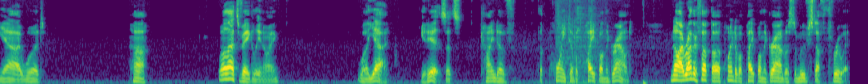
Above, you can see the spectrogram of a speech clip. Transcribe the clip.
Yeah, I would. Huh. Well, that's vaguely annoying. Well, yeah, it is. That's kind of the point of a pipe on the ground. No, I rather thought the point of a pipe on the ground was to move stuff through it.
